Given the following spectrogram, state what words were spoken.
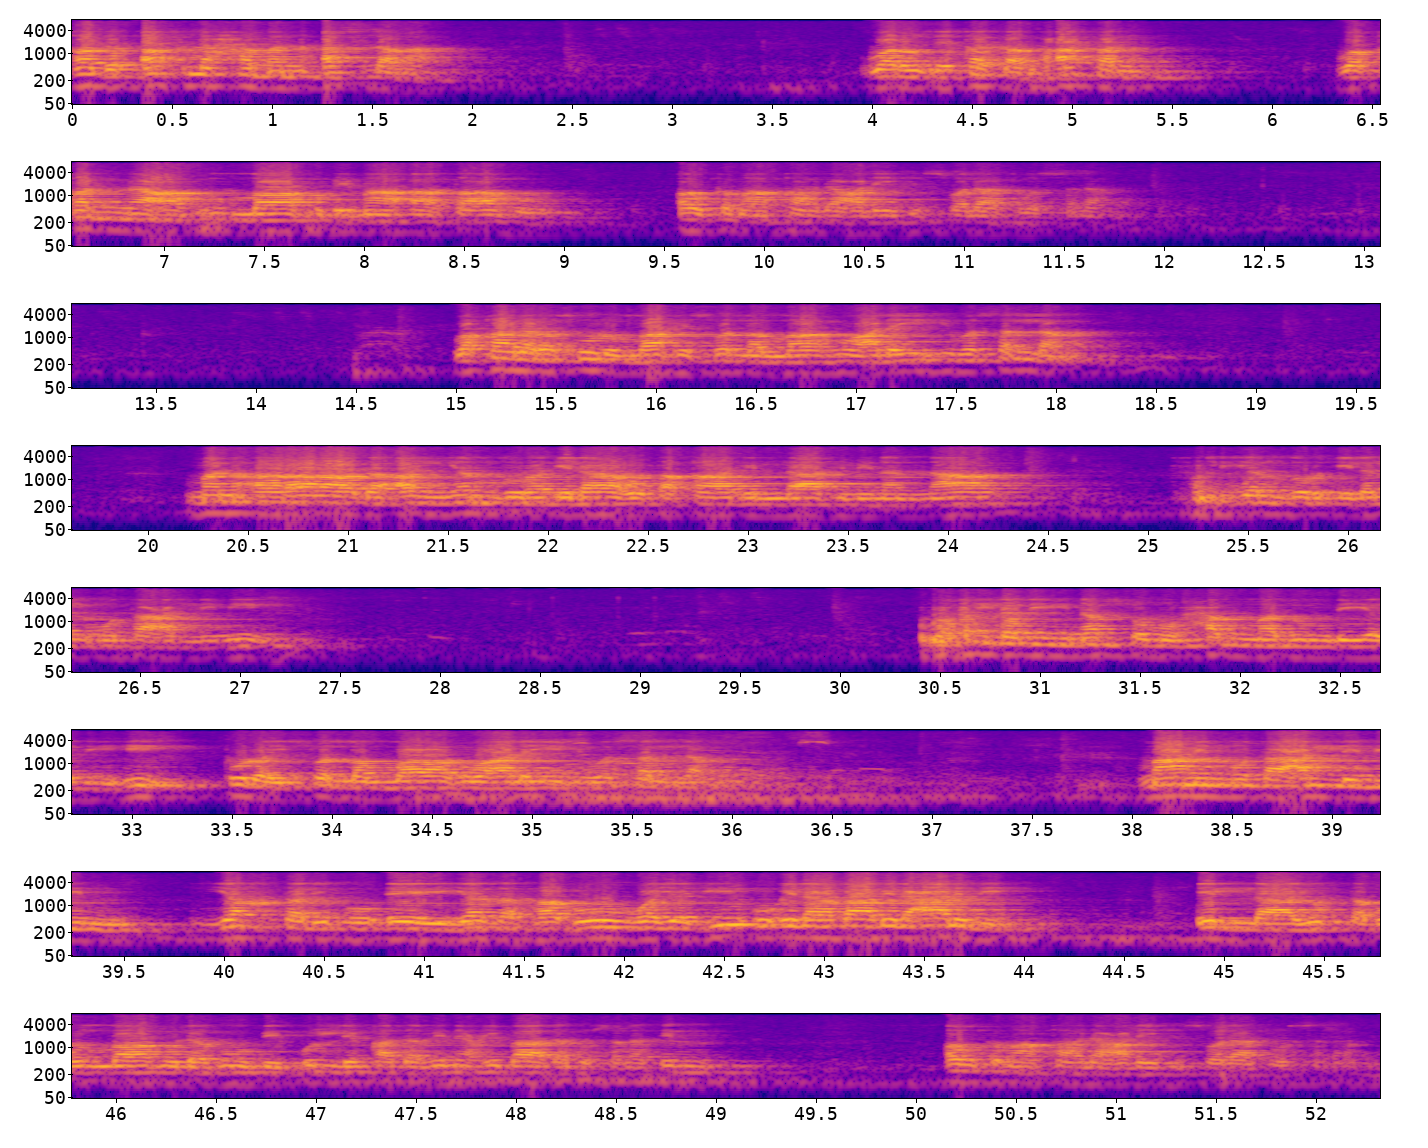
قد أفلح من أسلم ورزقك ضعفا وقنعه الله بما آتاه أو كما قال عليه الصلاة والسلام وقال رسول الله صلى الله عليه وسلم من أراد أن ينظر إلى عتقاء الله من النار فلينظر إلى المتعلمين وَالَّذِي نَفْسُ مُحَمَّدٌ بِيَدِهِ تلوي صلى الله عليه وسلم ما من متعلم يختلف اي يذهب ويجيء إلى باب العالم إلا يكتب الله له بكل قدم عبادة سنة أو كما قال عليه الصلاة والسلام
